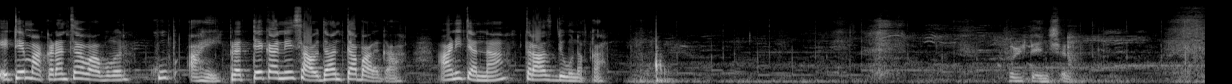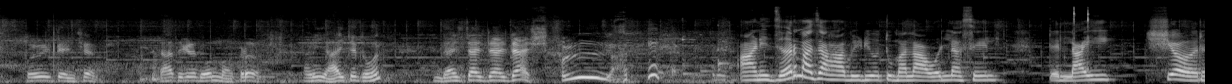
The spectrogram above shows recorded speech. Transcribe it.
येथे माकडांचा वावर खूप आहे. प्रत्येकाने सावधानता बाळगा आणि त्यांना त्रास देऊ नका. फुल टेन्शन फुल टेन्शन त्या तिकडे दोन माकडं आणि ह्या इथे दोन. Dash dash dash dash full आणि जर माझा हा व्हिडिओ तुम्हाला आवडला असेल तर लाईक शेअर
